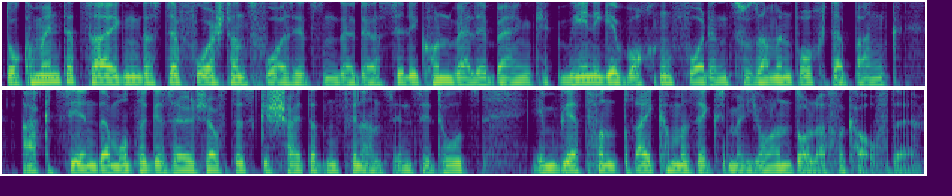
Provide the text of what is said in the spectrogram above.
Dokumente zeigen, dass der Vorstandsvorsitzende der Silicon Valley Bank wenige Wochen vor dem Zusammenbruch der Bank Aktien der Muttergesellschaft des gescheiterten Finanzinstituts im Wert von 3,6 Millionen Dollar verkaufte.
